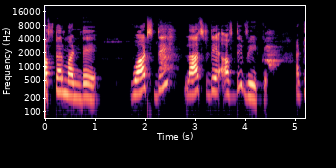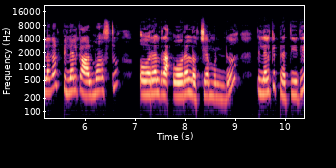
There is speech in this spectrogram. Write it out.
after Monday? What's the last day of the week. అట్లాగా పిల్లలకి ఆల్మోస్ట్ ఓవరాల్ రా ఓవరాల్ వచ్చే ముందు పిల్లలకి ప్రతిదీ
